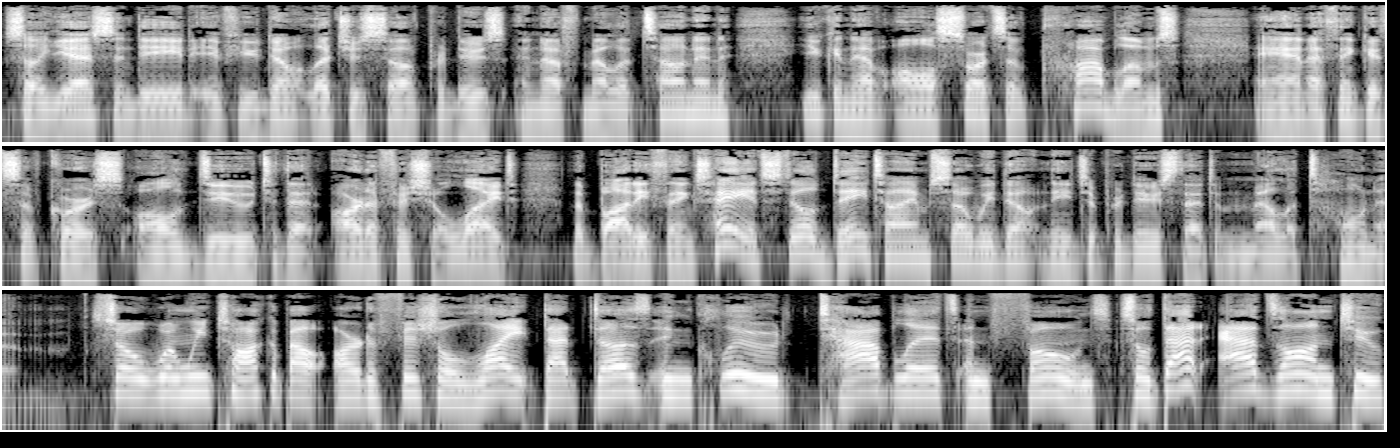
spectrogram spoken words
So, yes, indeed, if you don't let yourself produce enough melatonin, you can have all sorts of problems. And I think it's, of course, all due to that artificial light. The body thinks, hey, it's still daytime, so we don't need to produce that melatonin. So when we talk about artificial light, that does include tablets and phones. So that adds on to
